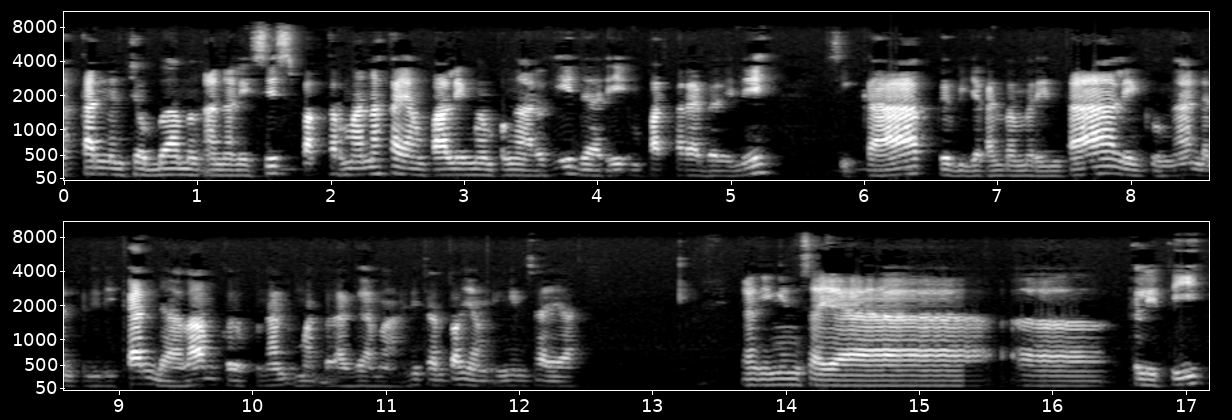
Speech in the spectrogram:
akan mencoba menganalisis faktor manakah yang paling mempengaruhi dari empat variabel ini sikap, kebijakan pemerintah, lingkungan, dan pendidikan dalam kerukunan umat beragama. Ini contoh yang ingin saya yang ingin saya uh, teliti.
